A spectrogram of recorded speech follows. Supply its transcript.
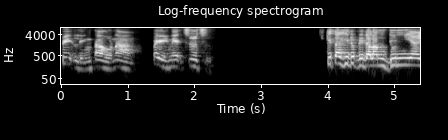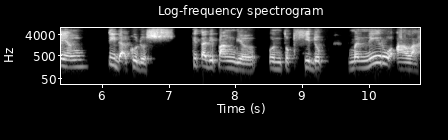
必临到那被孽之子。 Kita hidup di dalam dunia yang tidak kudus. Kita dipanggil untuk hidup meniru Allah,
